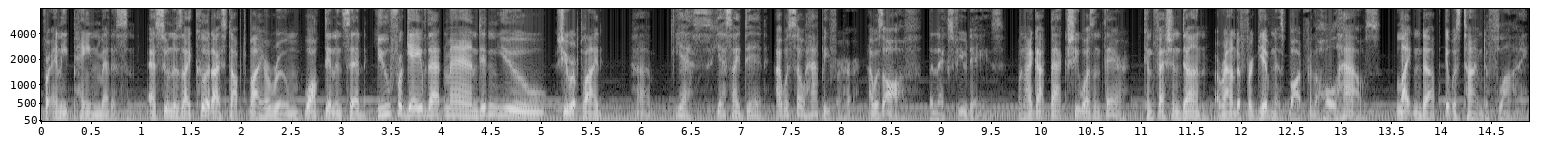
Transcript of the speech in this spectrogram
for any pain medicine. As soon as I could, I stopped by her room, walked in, and said, You forgave that man, didn't you? She replied, uh, yes, yes, I did. I was so happy for her. I was off the next few days. When I got back, she wasn't there. Confession done. A round of forgiveness bought for the whole house. Lightened up, it was time to fly.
